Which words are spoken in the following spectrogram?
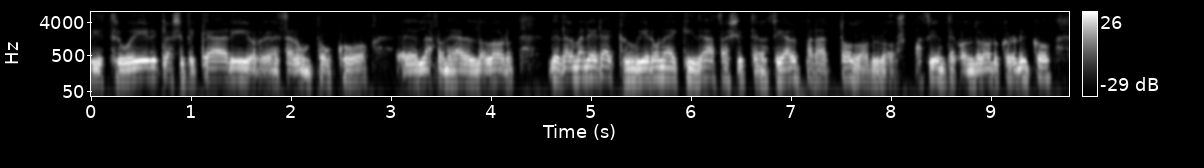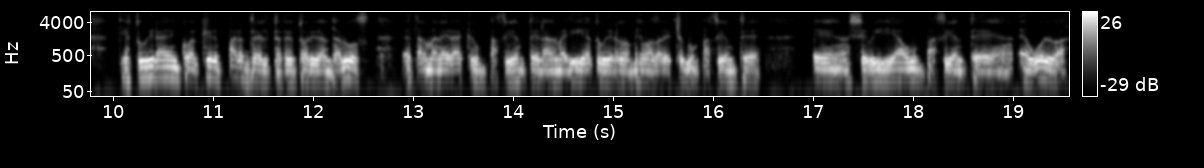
distribuir, clasificar y organizar un poco eh, la zona del dolor, de tal manera que hubiera una equidad asistencial para todos los pacientes con dolor crónico que estuvieran en cualquier parte del territorio andaluz, de tal manera que un paciente en Almería tuviera los mismos derechos que un paciente en Sevilla o un paciente en Huelva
